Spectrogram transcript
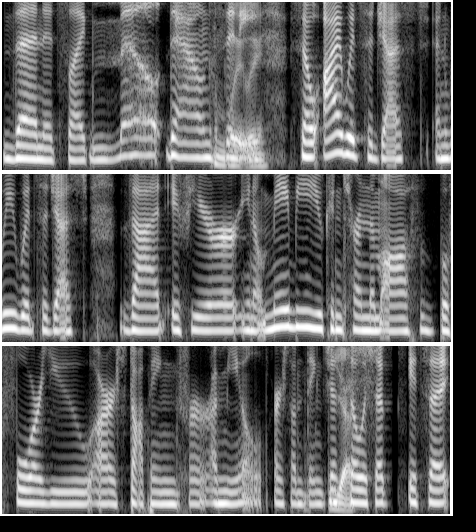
then it's like meltdown city. So I would suggest, and we would suggest that if you're, you know, maybe you can turn them off before you are stopping for a meal or something, just so it's a, it's a.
